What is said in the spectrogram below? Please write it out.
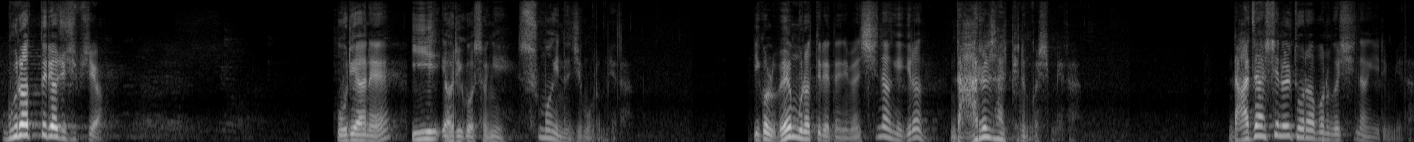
무너뜨려 주십시오. 우리 안에 이 여리고성이 숨어 있는지 모릅니다. 이걸 왜 무너뜨려야 되냐면 신앙의 길은 나를 살피는 것입니다. 나 자신을 돌아보는 것이 신앙의 길입니다.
